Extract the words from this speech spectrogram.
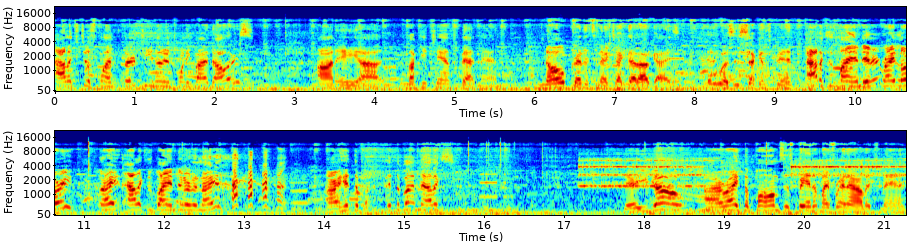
Alex just won $1,325 on a uh, lucky chance bet, man. No credits in there. Check that out, guys. It was his second spin. Alex is buying dinner, right, Lori? Right? Alex is buying dinner tonight. All right, hit the hit the button, Alex. There you go. All right, the Palms is paying up my friend Alex, man.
